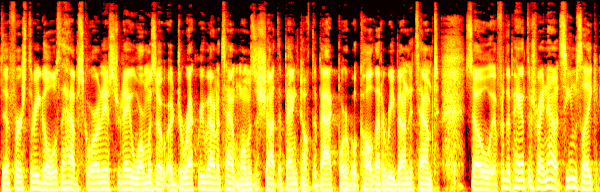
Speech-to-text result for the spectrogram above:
the first three goals the Habs scored yesterday, one was a, a direct rebound attempt, one was a shot that banked off the backboard. We'll call that a rebound attempt. So for the Panthers right now, it seems like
